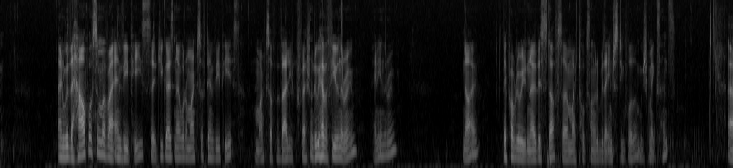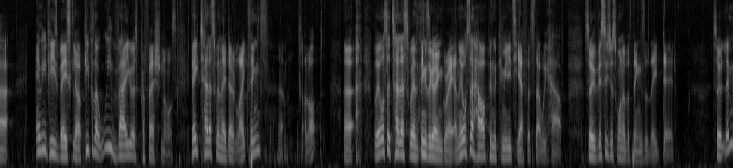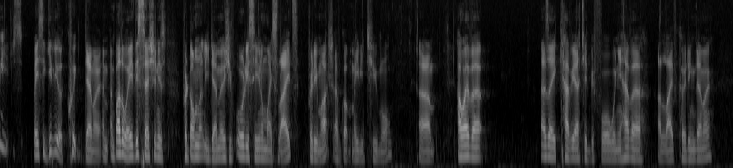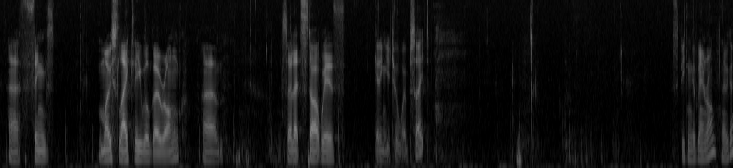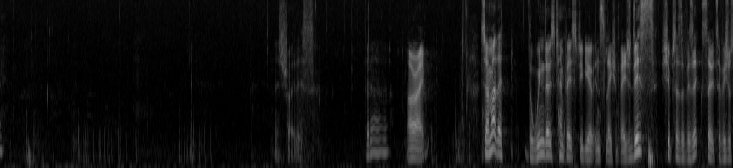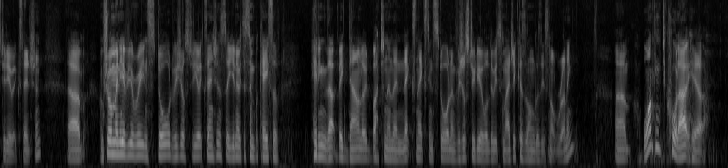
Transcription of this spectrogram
And with the help of some of our MVPs, so do you guys know what a Microsoft MVP is? Microsoft Value Professional. Do we have a few in the room? Any in the room? No? They probably already know this stuff, so my talk's not going to be that interesting for them, which makes sense. Uh, MVPs basically are people that we value as professionals. They tell us when they don't like things, um, a lot, uh, but they also tell us when things are going great, and they also help in the community efforts that we have. So this is just one of the things that they did. So let me basically give you a quick demo. And, and by the way, this session is predominantly demos. You've already seen on my slides, pretty much. I've got maybe two more. Um, however, as I caveated before, when you have a, a live coding demo, uh, things most likely will go wrong. Um, so let's start with getting you to a website. Speaking of going wrong, there we go. Let's try this. Ta-da! All right. So I'm at the the Windows Template Studio installation page. This ships as a VSIX, so it's a Visual Studio extension. Um, I'm sure many of you have reinstalled Visual Studio extensions, so you know it's a simple case of hitting that big download button and then next, next install, and Visual Studio will do its magic as long as it's not running. Um, one thing to call out here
